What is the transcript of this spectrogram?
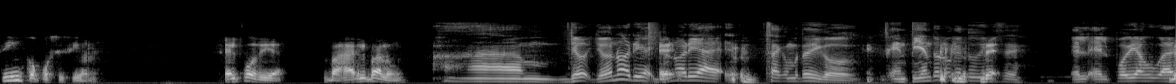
cinco posiciones. Él podía bajar el balón. yo, yo no haría, yo no eh, haría, eh, o sea, como te digo, entiendo lo que tú dices. él, él podía jugar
